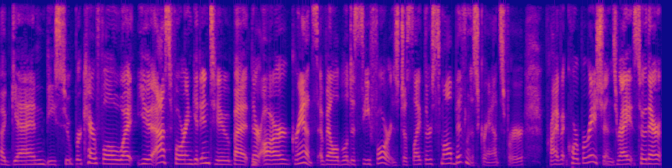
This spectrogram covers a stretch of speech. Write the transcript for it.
again, be super careful what you ask for and get into, but there are grants available to C4s, just like there's small business grants for private corporations, right? So there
